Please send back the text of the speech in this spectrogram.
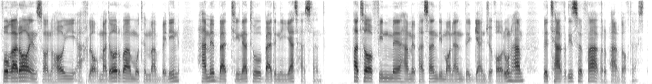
فقرا انسانهایی اخلاق مدار و متمولین همه بدتینت و بدنیت هستند. حتی فیلم همه پسندی مانند گنج قارون هم به تقدیس فقر پرداخته است.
